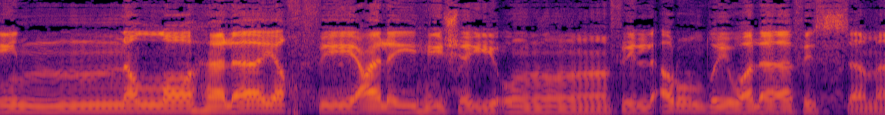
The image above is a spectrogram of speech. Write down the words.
ان الله لا يخفي عليه شيء في الأرض ولا في السماء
